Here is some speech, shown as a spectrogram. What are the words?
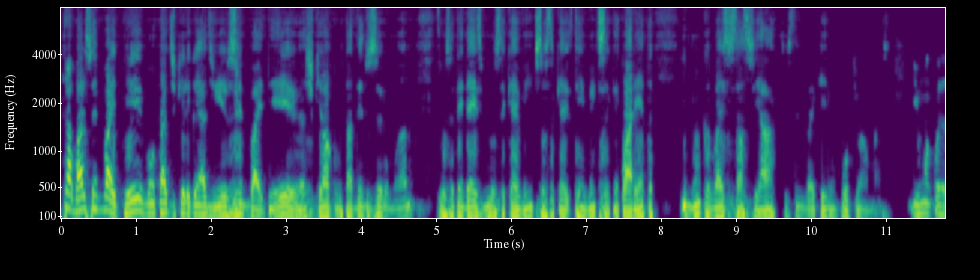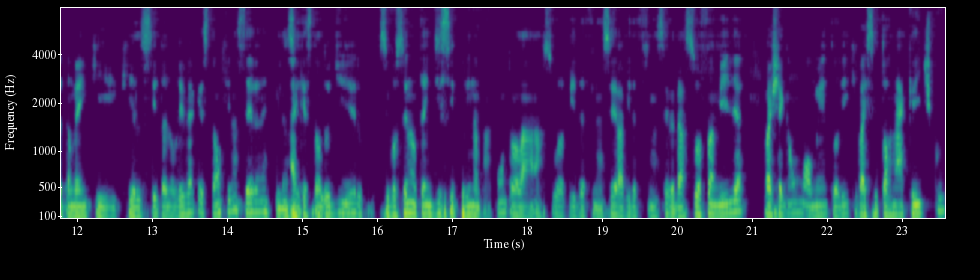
trabalho sempre vai ter, vontade de querer ganhar dinheiro sempre vai ter, acho que é algo que está dentro do ser humano. Se você tem 10 mil, você quer 20, se você quer, tem 20, você quer 40, e nunca vai se saciar, você sempre vai querer um pouquinho a mais. E uma coisa também que, que ele cita no livro é a questão financeira, né? A questão do dinheiro. Se você não tem disciplina para controlar a sua vida financeira, a vida financeira da sua família, vai chegar um momento ali que vai se tornar crítico,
